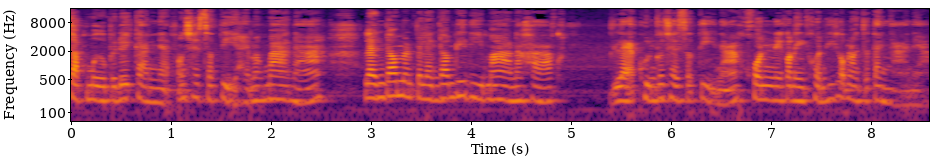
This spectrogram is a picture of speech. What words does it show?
จับมือไปด้วยกันเนี่ยต้องใช้สติให้มากๆนะแรนดอมมันเป็นแรนดอมที่ดีมากนะคะ และคุณก็ใช้สตินะ คนในกรณีคนที่กำลังจะแต่งงานเนี่ย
